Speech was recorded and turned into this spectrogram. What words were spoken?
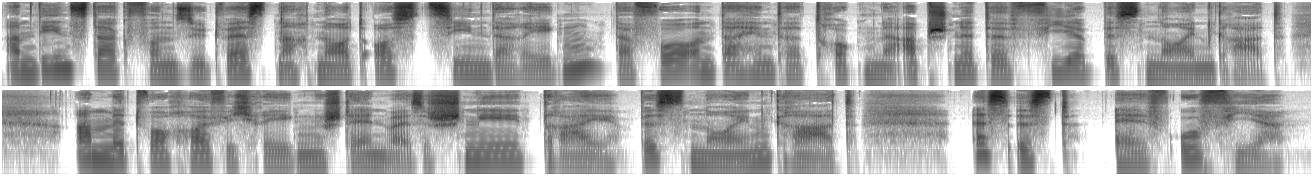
Am Dienstag von Südwest nach Nordost ziehender Regen, davor und dahinter trockene Abschnitte 4 bis 9 Grad. Am Mittwoch häufig Regen, stellenweise Schnee 3 bis 9 Grad. Es ist 11.04 Uhr.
